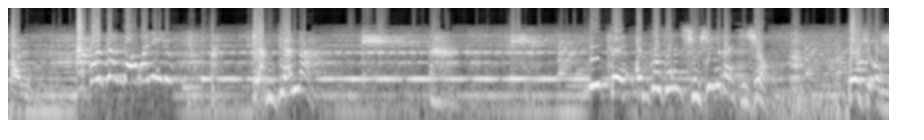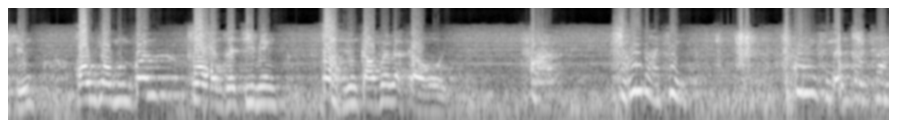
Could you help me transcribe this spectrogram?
发的？阿宝川老我你。点点呐！你这王宝川是什么代志上？我是王成，皇家门关所王在知名，暂时交配来交我。啊，是阮大姐，果然是王宝山。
